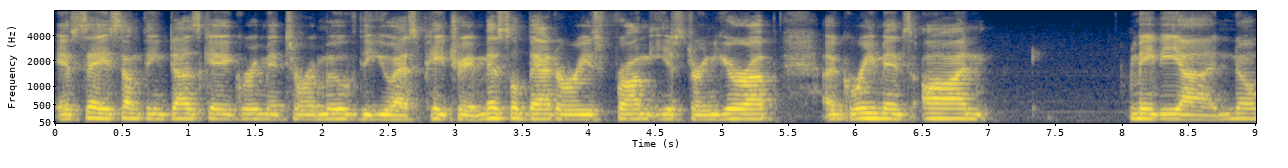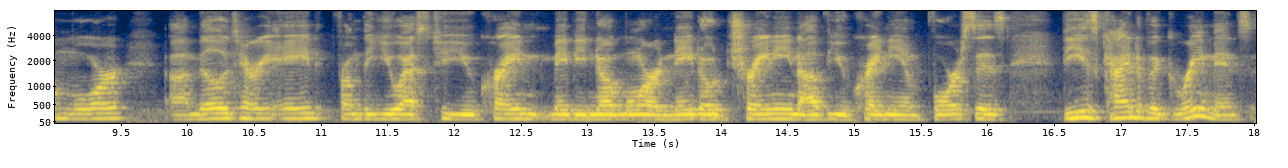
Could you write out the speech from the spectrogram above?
if, say, something does get agreement to remove the U.S. Patriot missile batteries from Eastern Europe, agreements on maybe uh, no more uh, military aid from the U.S. to Ukraine, maybe no more NATO training of Ukrainian forces. These kind of agreements,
